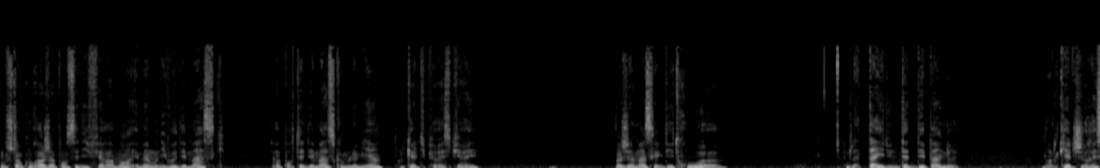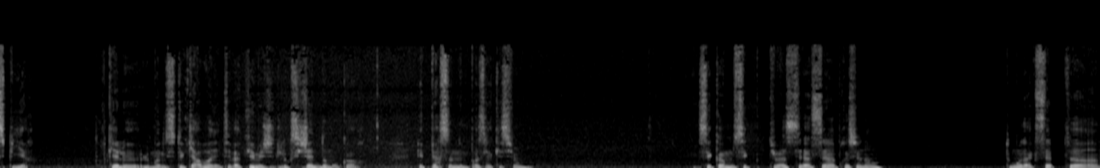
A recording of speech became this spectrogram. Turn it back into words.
Donc je t'encourage à penser différemment, et même au niveau des masques, apporter des masques comme le mien, dans lequel tu peux respirer. Moi, j'ai un masque avec des trous euh, de la taille d'une tête d'épingle, dans lequel je respire, dans lequel le, monoxyde de carbone est évacué, mais j'ai de l'oxygène dans mon corps. Et personne ne me pose la question. C'est comme, tu vois, c'est assez impressionnant. Tout le monde accepte un,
